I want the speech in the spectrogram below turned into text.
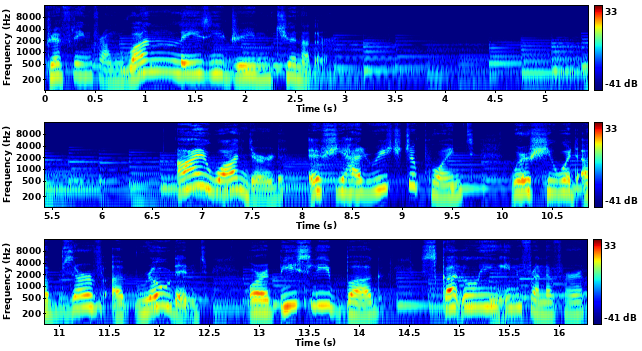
drifting from one lazy dream to another. I wondered if she had reached a point where she would observe a rodent or a beastly bug scuttling in front of her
